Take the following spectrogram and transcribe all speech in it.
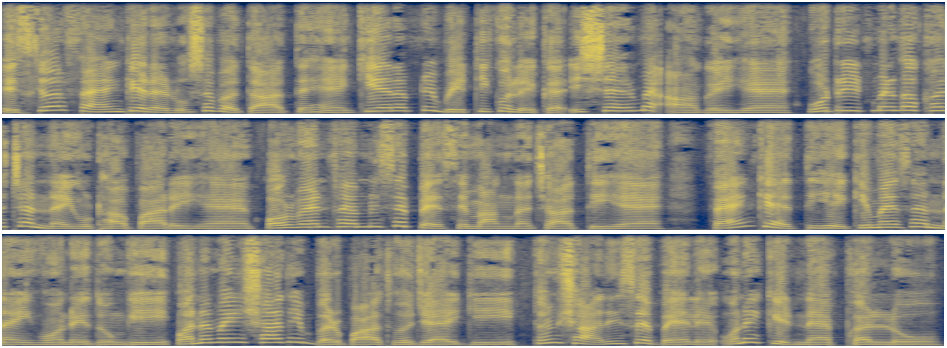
इसके बाद फैंग के रेर उसे बताते हैं कि एन अपनी बेटी को लेकर इस शहर में आ गई है। वो ट्रीटमेंट का खर्चा नहीं उठा पा रही है और वैन फैमिली से पैसे मांगना चाहती है। फैंग कहती है कि मैं ऐसा नहीं होने दूँगी, वरना मेरी शादी बर्बाद हो जाएगी। तुम शादी से पहले उन्हें किडनैप कर लो।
